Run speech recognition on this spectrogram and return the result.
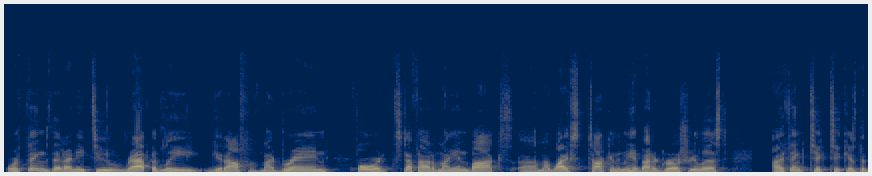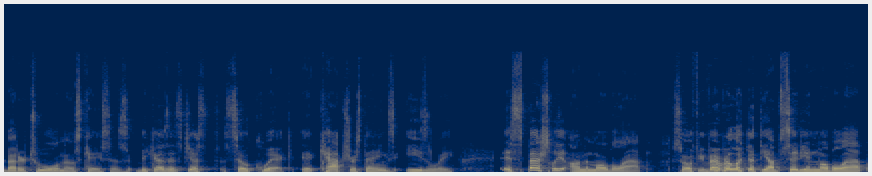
or things that I need to rapidly get off of my brain, forward stuff out of my inbox, uh, my wife's talking to me about a grocery list, I think TickTick is the better tool in those cases because it's just so quick. It captures things easily, especially on the mobile app. So if you've ever looked at the Obsidian mobile app,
